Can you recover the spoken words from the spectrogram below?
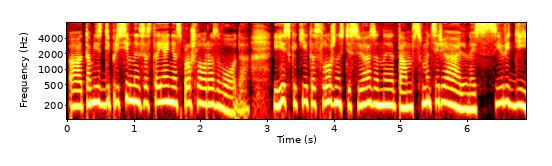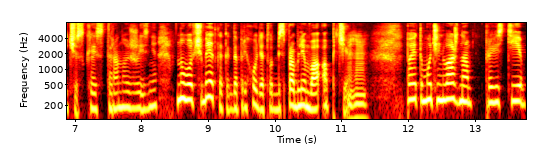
А, там есть депрессивные состояния с прошлого развода, есть какие-то сложности, связанные там с материальной, с юридической стороной жизни. Ну, в общем, редко, когда приходят вот без проблем вообще. Угу. Поэтому очень важно провести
